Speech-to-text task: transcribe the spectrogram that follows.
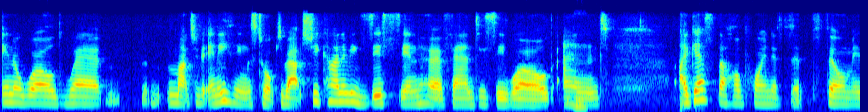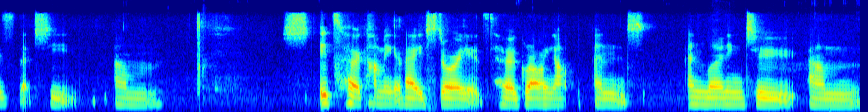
in a world where much of anything is talked about. She kind of exists in her fantasy world, and I guess the whole point of the film is that she. Um, sh- it's her coming of age story. It's her growing up and and learning to um,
